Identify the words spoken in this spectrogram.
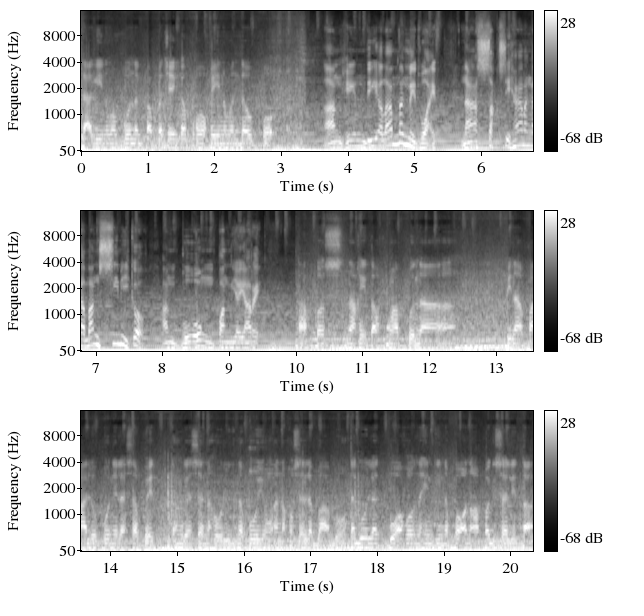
lagi naman po nagpapacheck up okay naman daw po. Ang hindi alam ng midwife na saksihan ng amang si Miko ang buong pangyayari. Tapos nakita ko nga po na pinapalo po nila sa puwet hanggang sa nahulog na po yung anak ko sa lababo. Nagulat po ako na hindi na po ako nakapagsalita.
